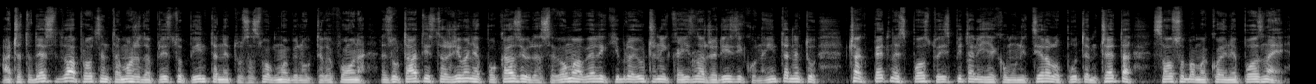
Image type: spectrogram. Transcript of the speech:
a 42% može da pristupi internetu sa svog mobilnog telefona. Rezultati istraživanja pokazuju da se veoma veliki broj učenika izlaže riziku na internetu, čak 15% ispitanih je komuniciralo putem četa sa osobama koje ne poznaje.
